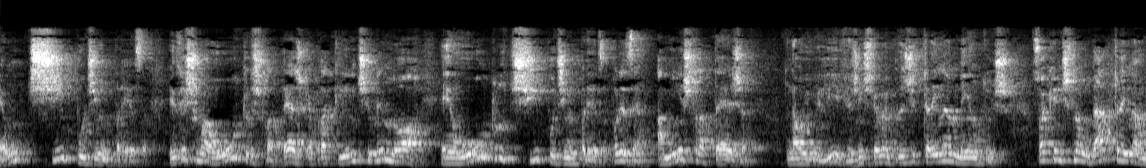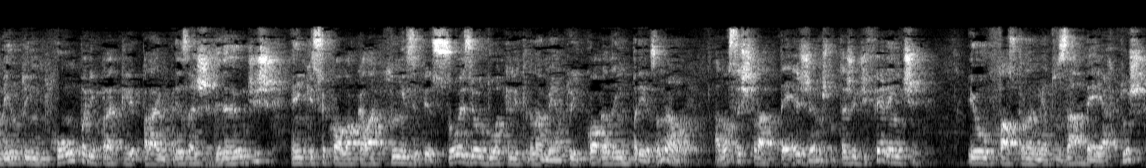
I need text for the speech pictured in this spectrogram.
é um tipo de empresa. Existe uma outra estratégia que é para cliente menor, é outro tipo de empresa. Por exemplo, a minha estratégia na WeBelieve, a gente tem uma empresa de treinamentos. Só que a gente não dá treinamento em company para empresas grandes, em que se coloca lá 15 pessoas e eu dou aquele treinamento e cobra da empresa. Não. A nossa estratégia é uma estratégia diferente. Eu faço treinamentos abertos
